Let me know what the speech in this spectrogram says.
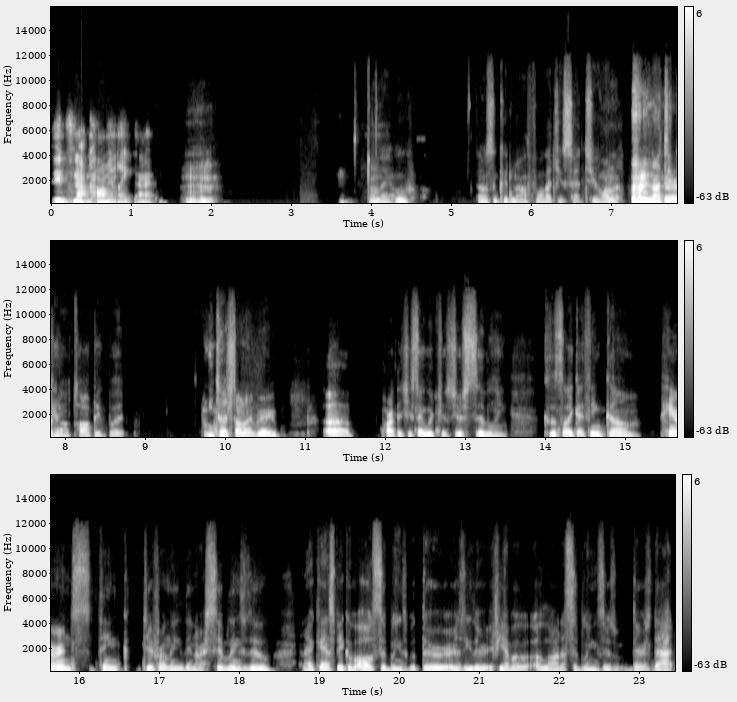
it's not common like that. Mm-hmm. I'm like, ooh, that was a good mouthful that you said too. not to get off topic, but you touched on a very uh, part that you said, which is your sibling, because it's like I think um, parents think differently than our siblings do, and I can't speak of all siblings, but there is either if you have a, a lot of siblings, there's there's that,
